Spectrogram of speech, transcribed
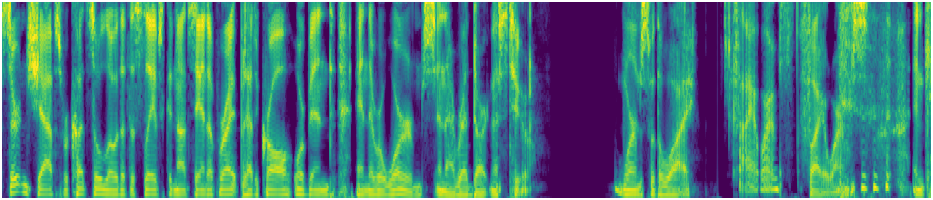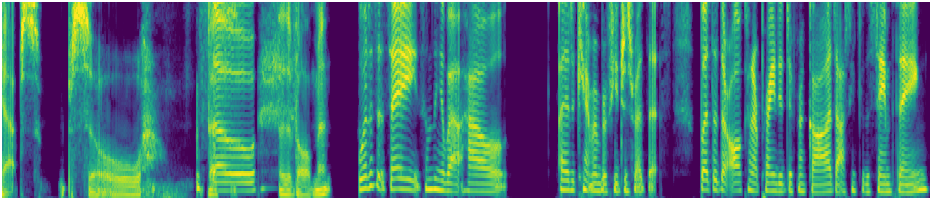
Certain shafts were cut so low that the slaves could not stand upright, but had to crawl or bend, and there were worms in that red darkness, too. Worms with a Y Fireworms. fireworms and caps. So So, the development. what does it say? Something about how I can't remember if you just read this, but that they're all kind of praying to different gods, asking for the same thing.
